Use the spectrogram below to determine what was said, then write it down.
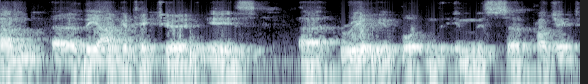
um, uh, the architecture is uh, really important in this uh, project.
